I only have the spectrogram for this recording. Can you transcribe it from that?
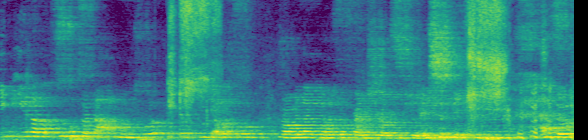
in ihrer super Soldatenmontur, sie sich aber so one of the French girl situation. also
